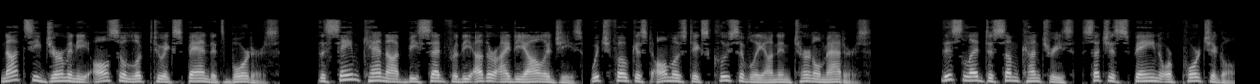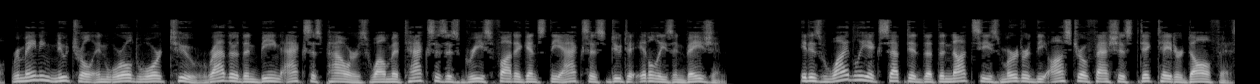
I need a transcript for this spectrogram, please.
Nazi Germany also looked to expand its borders. The same cannot be said for the other ideologies, which focused almost exclusively on internal matters. This led to some countries, such as Spain or Portugal, remaining neutral in World War II rather than being Axis powers while Metaxas's Greece fought against the Axis due to Italy's invasion. It is widely accepted that the Nazis murdered the Austrofascist dictator Dollfuss,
